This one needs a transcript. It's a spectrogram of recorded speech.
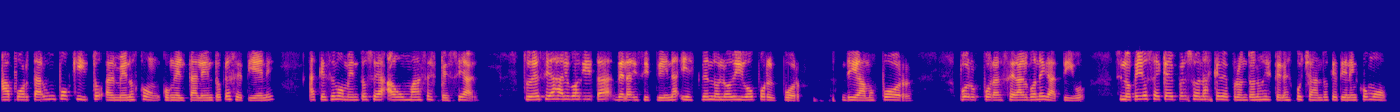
aportar un poquito, al menos con, con el talento que se tiene, a que ese momento sea aún más especial. Tú decías algo ahorita de la disciplina y es que no lo digo por, por digamos, por, por, por hacer algo negativo, sino que yo sé que hay personas que de pronto nos estén escuchando que tienen como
